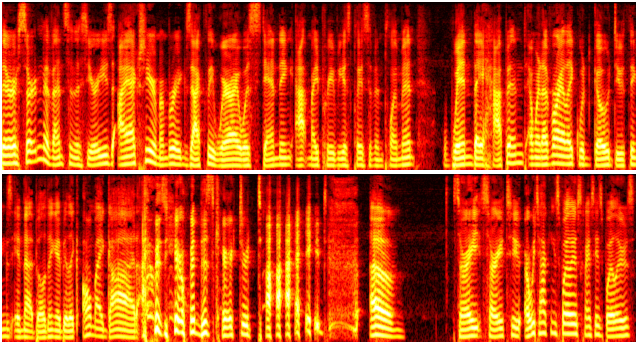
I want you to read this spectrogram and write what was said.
there are certain events in the series I actually remember exactly where I was standing at my previous place of employment when they happened and whenever I like would go do things in that building I'd be like, "Oh my god, I was here when this character died." um sorry, sorry to Are we talking spoilers? Can I say spoilers?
